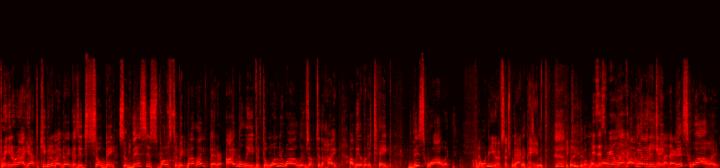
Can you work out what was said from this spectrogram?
bring it around. I have to keep it in my bag because it's so big. So this is supposed to make my life better. I believe if the Wonder Wallet lives up to the hype, I'll be able to take this wallet. No wonder you have such back pain. what are you doing with my Is this wallet? real leather I'll be able to take leather? this wallet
